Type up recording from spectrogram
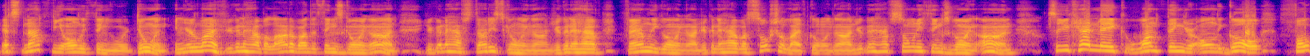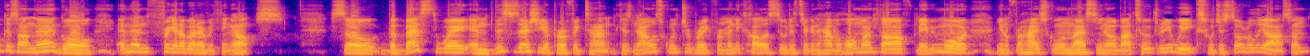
it's not the only thing you are doing. In your life, you're going to have a lot of other things going on. You're going to have studies going on. You're going to have family going on. You're going to have a social life going on. You're going to have so many things going on. So you can't make one thing your only goal, focus on that goal, and then forget about everything else. So the best way, and this is actually a perfect time because now it's winter break for many college students. They're gonna have a whole month off, maybe more. You know, for high school, last you know about two three weeks, which is still really awesome.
